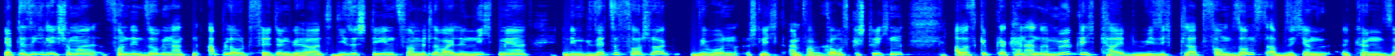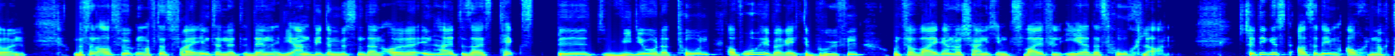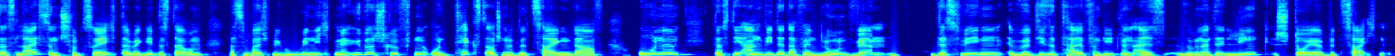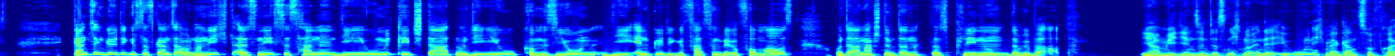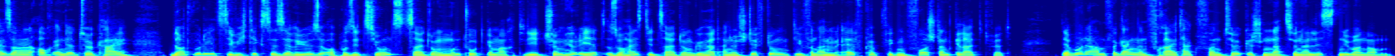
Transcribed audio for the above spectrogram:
Ihr habt ja sicherlich schon mal von den sogenannten Upload-Filtern gehört. Diese stehen zwar mittlerweile nicht mehr in dem Gesetzesvorschlag, sie wurden schlicht einfach rausgestrichen, aber es gibt gar keine andere Möglichkeit, wie sich Plattformen sonst absichern können sollen. Und das hat Auswirkungen auf das freie Internet, denn die Anbieter müssen dann eure Inhalte, sei es Text, Bild, Video oder Ton, auf Urheberrechte prüfen und verweigern wahrscheinlich im Zweifel eher das Hochladen. Strittig ist außerdem auch noch das Leistungsschutzrecht. Dabei geht es darum, dass zum Beispiel Google nicht mehr Überschriften und Textausschnitte zeigen darf, ohne dass die Anbieter dafür entlohnt werden. Deswegen wird dieser Teil von Gegnern als sogenannte Linksteuer bezeichnet. Ganz endgültig ist das Ganze aber noch nicht. Als nächstes handeln die EU-Mitgliedstaaten und die EU-Kommission die endgültige Fassung der Reform aus und danach stimmt dann das Plenum darüber ab. Ja, Medien sind jetzt nicht nur in der EU nicht mehr ganz so frei, sondern auch in der Türkei. Dort wurde jetzt die wichtigste seriöse Oppositionszeitung mundtot gemacht. Die Cumhuriyet, so heißt die Zeitung, gehört einer Stiftung, die von einem elfköpfigen Vorstand geleitet wird. Der wurde am vergangenen Freitag von türkischen Nationalisten übernommen.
